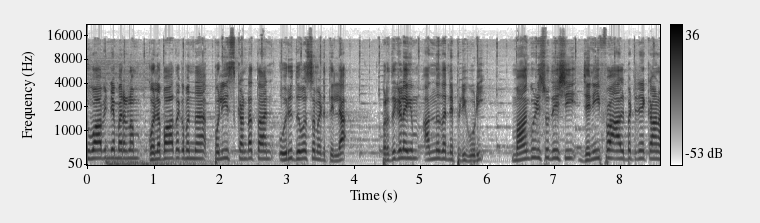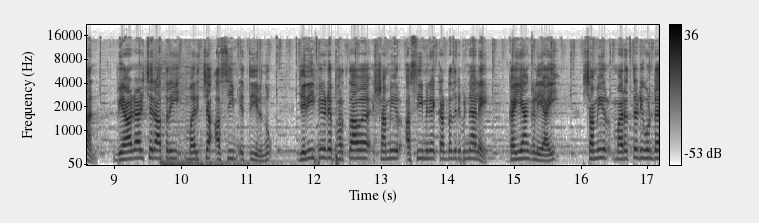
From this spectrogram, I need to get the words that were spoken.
യുവാവിന്റെ മരണം കൊലപാതകമെന്ന് പോലീസ് കണ്ടെത്താൻ ഒരു ദിവസമെടുത്തില്ല. പ്രതികളെയും അന്ന് തന്നെ പിടികൂടി. മാങ്കുഴി സ്വദേശി ജനീഫ ആൽബർട്ടിനെ കാണാൻ വ്യാഴാഴ്ച രാത്രി മരിച്ച അസീം എത്തിയിരുന്നു. ജനീഫയുടെ ഭർത്താവ് ഷമീർ അസീമിനെ കണ്ടതിന് പിന്നാലെ കയ്യാങ്കളിയായി. ഷമീർ മരത്തടി കൊണ്ട്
